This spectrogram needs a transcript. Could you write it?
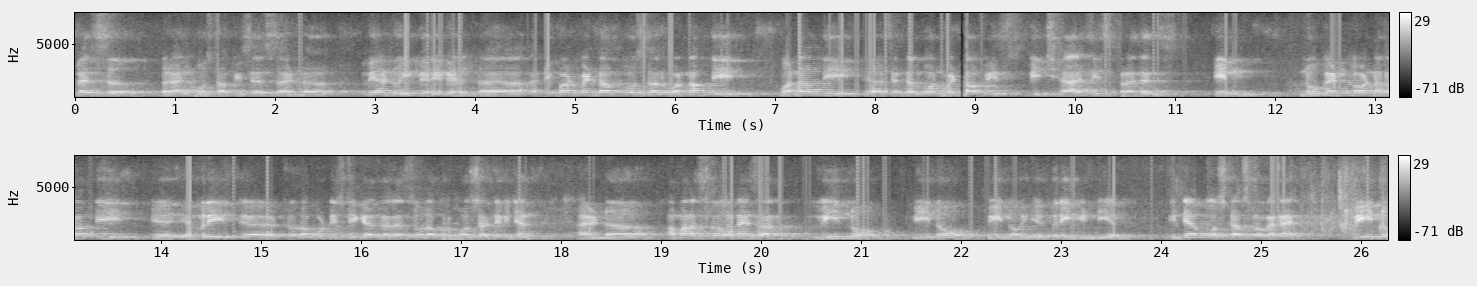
plus uh, branch post offices and uh, we are doing very well. Uh, Department of Post are one of the one of the uh, central government office which has its presence in nook and corner of the uh, every uh, Solapur district as well as Solapur postal division and uh, हमारा slogan है sir we know we know we know every Indian India post का स्लोगन है we know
